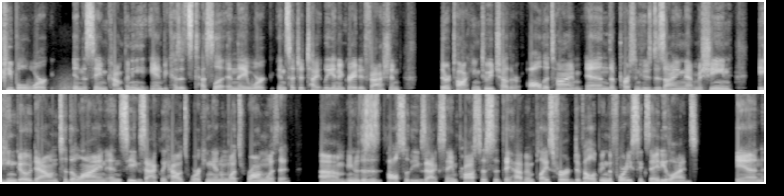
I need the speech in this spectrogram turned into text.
people work in the same company and because it's Tesla and they work in such a tightly integrated fashion, they're talking to each other all the time. And the person who's designing that machine, he can go down to the line and see exactly how it's working and what's wrong with it. Um, you know, this is also the exact same process that they have in place for developing the 4680 lines. And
